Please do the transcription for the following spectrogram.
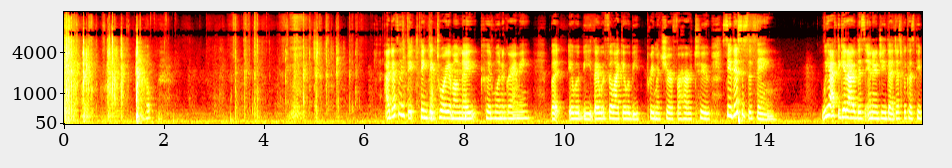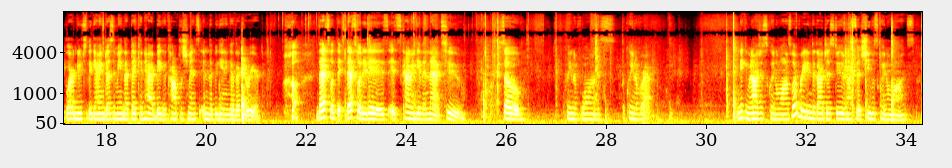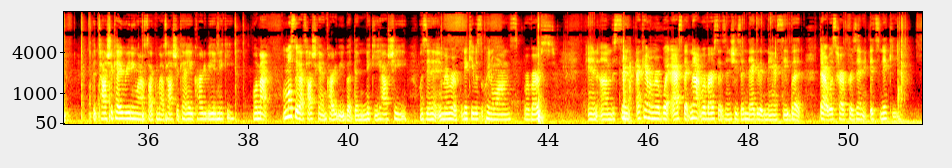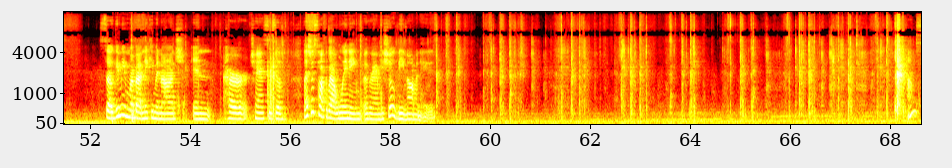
I hope. I definitely th think victoria monet could win a grammy but it would be, they would feel like it would be premature for her to. See, this is the thing. We have to get out of this energy that just because people are new to the game doesn't mean that they can have big accomplishments in the beginning of their career. that's what the, that's what it is. It's kind of giving that too. So, Queen of Wands, the Queen of Rap. Nicki Minaj is Queen of Wands. What reading did I just do? And I said she was Queen of Wands. The Tasha K reading when I was talking about Tasha K, Cardi B, and Nicki. Well, not mostly about Tasha and Cardi B, but then Nicki, how she was in it. And remember, Nicki was the Queen of Wands reversed. And um, I can't remember what aspect, not reversed as in she's a negative Nancy, but that was her presenting. It's Nicki. So give me more about Nicki Minaj and her chances of, let's just talk about winning a Grammy. She'll be nominated.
